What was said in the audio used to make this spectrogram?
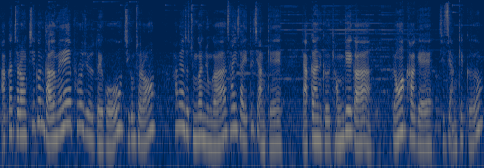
아까처럼 찍은 다음에 풀어주셔도 되고 지금처럼 하면서 중간중간 사이사이 뜨지 않게 약간 그 경계가 명확하게 지지 않게끔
